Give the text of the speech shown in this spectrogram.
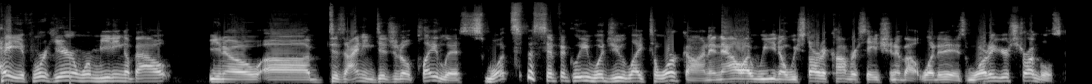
hey, if we're here and we're meeting about you know, uh, designing digital playlists, what specifically would you like to work on? And now I, we, you know, we start a conversation about what it is. What are your struggles?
